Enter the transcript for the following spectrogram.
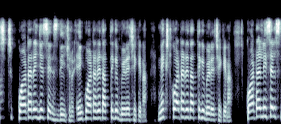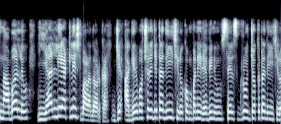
লাস্ট কোয়ার্টারে যে সেলস দিয়েছিল, এই কোয়ার্টারে তার থেকে বেড়েছে কিনা? নেক্সট কোয়ার্টারে তার থেকে বেড়েছে কিনা? কোয়ার্টারলি সেলস না বাড়লেও ইয়ারলি অ্যাটলিস্ট বাড়া দরকার। যে আগের বছরে যেটা দিয়েছিল কোম্পানি রেভিনিউ সেলস গ্রোথ যতটা দিয়েছিল,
